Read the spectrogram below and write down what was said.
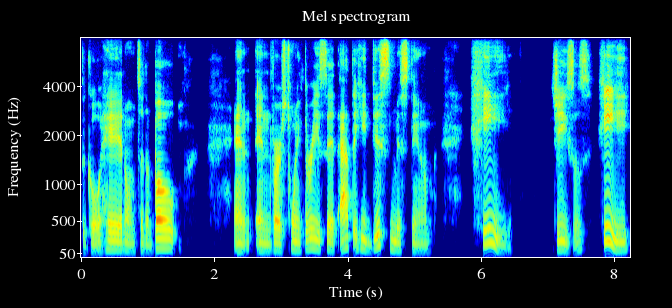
to go ahead onto the boat. And in verse 23, he said, after he dismissed them, he, Jesus, he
